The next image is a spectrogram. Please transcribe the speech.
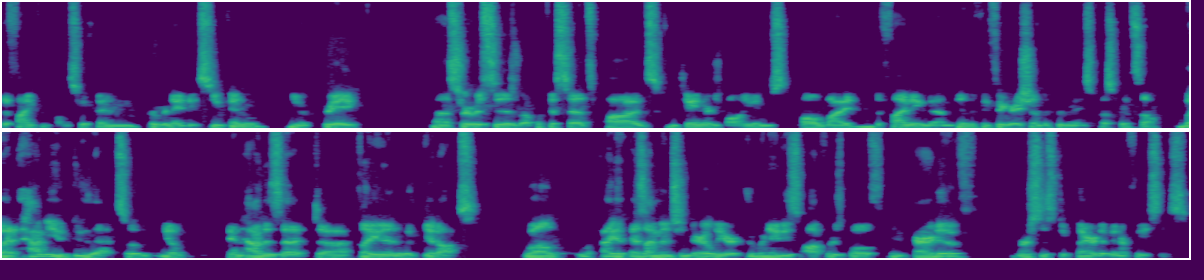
defined components within Kubernetes. You can you know create uh, services, replica sets, pods, containers, volumes, all by defining them in the configuration of the Kubernetes cluster itself. But how do you do that? So, you know, and how does that uh, play in with GitOps? Well, I, as I mentioned earlier, Kubernetes offers both imperative versus declarative interfaces.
